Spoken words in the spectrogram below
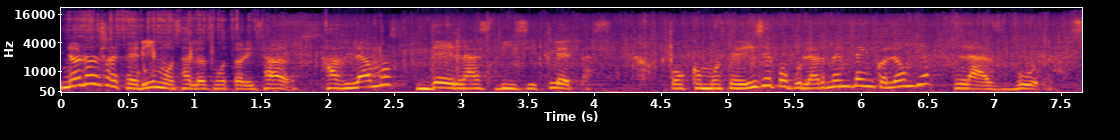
no nos referimos a los motorizados. Hablamos de las bicicletas. O como se dice popularmente en Colombia, las burras.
